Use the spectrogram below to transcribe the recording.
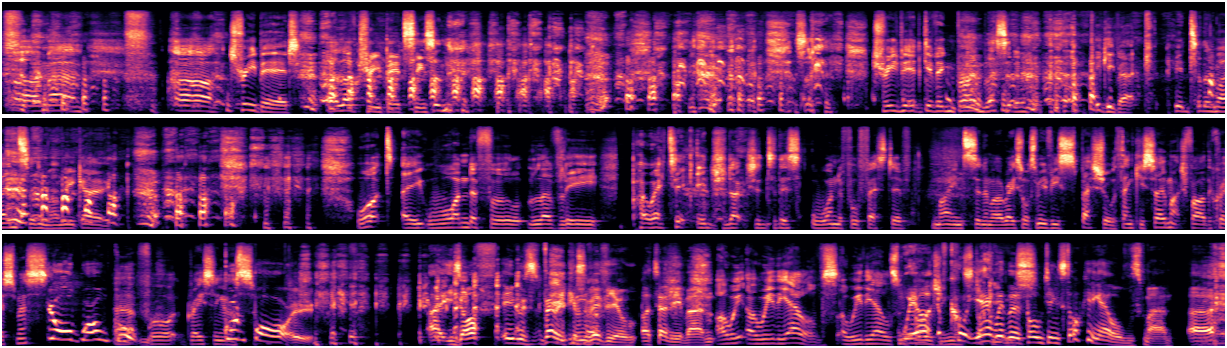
Oh man, oh, Treebeard. I love Treebeard season. Treebeard giving Brian Blessed a piggyback into the Mind Cinema we go. what a wonderful, lovely, poetic introduction to this wonderful, festive Mind Cinema Racehorse Movie special. Thank you so much, Father Christmas, You're welcome. uh, for gracing us. Goodbye. Uh, he's off. He was very convivial, I tell you, man. Are we? Are we the elves? Are we the elves? We are, of course, yeah, we're the stockings? bulging stocking elves, man. Uh,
